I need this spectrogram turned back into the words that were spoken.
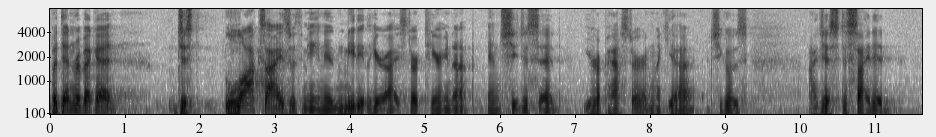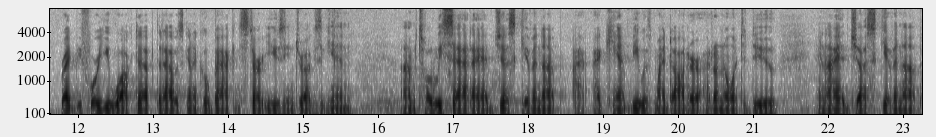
But then Rebecca just locks eyes with me and immediately her eyes start tearing up and she just said, "You're a pastor?" And I'm like, "Yeah." And she goes, "I just decided right before you walked up that I was going to go back and start using drugs again. I'm totally sad. I had just given up. I, I can't be with my daughter. I don't know what to do. And I had just given up.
